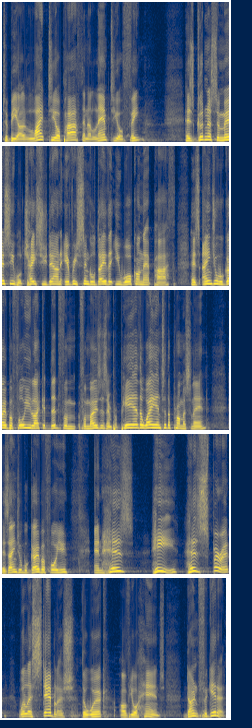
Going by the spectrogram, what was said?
to be a light to your path and a lamp to your feet. His goodness and mercy will chase you down every single day that you walk on that path. His angel will go before you like it did for, for Moses and prepare the way into the promised land. His angel will go before you, and his he, his spirit, will establish the work of your hands. Don't forget it.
